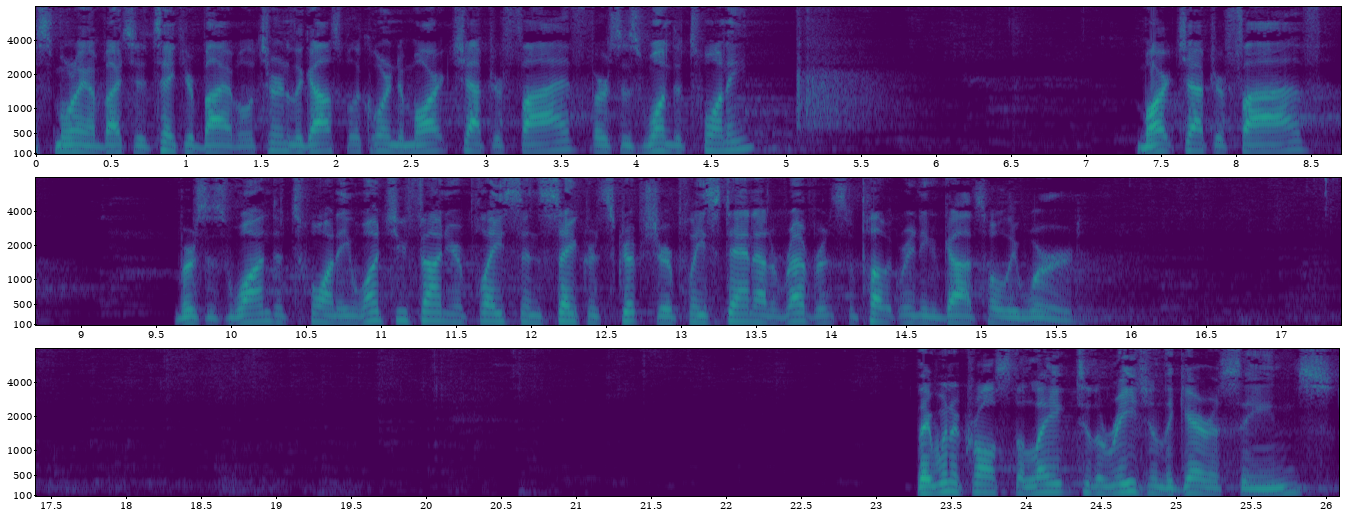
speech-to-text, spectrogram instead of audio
This morning, I invite you to take your Bible, turn to the Gospel according to Mark chapter 5, verses 1 to 20. Mark chapter 5, verses 1 to 20. Once you've found your place in sacred scripture, please stand out of reverence to the public reading of God's holy word. They went across the lake to the region of the Gerasenes.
